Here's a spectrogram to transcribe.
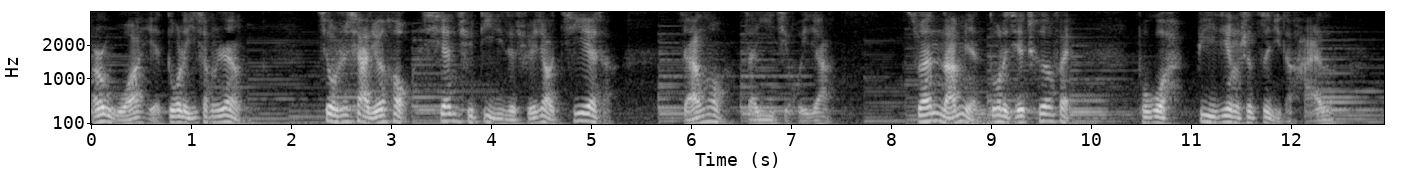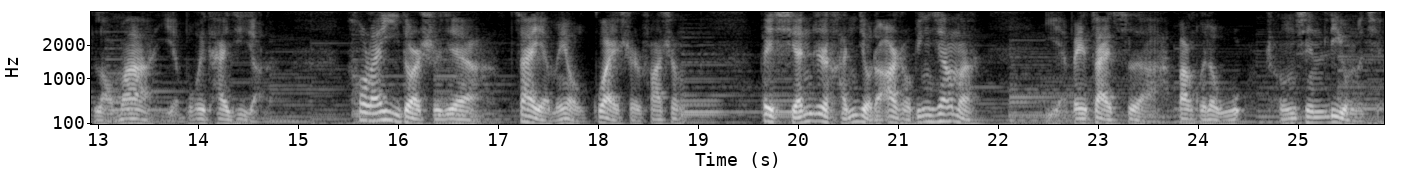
而我也多了一项任务，就是下学后先去弟弟的学校接他，然后再一起回家。虽然难免多了些车费，不过毕竟是自己的孩子，老妈也不会太计较的。后来一段时间啊，再也没有怪事发生。被闲置很久的二手冰箱呢，也被再次啊搬回了屋，重新利用了起来。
